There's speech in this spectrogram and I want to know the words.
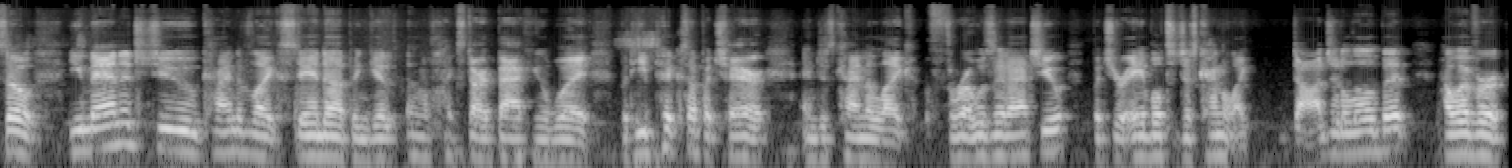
So you manage to kind of like stand up and get like start backing away, but he picks up a chair and just kind of like throws it at you, but you're able to just kind of like dodge it a little bit. However,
